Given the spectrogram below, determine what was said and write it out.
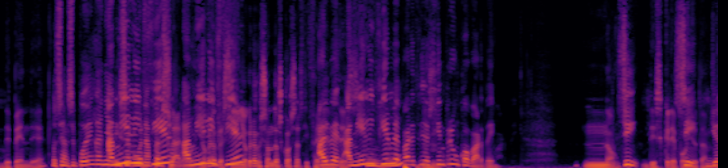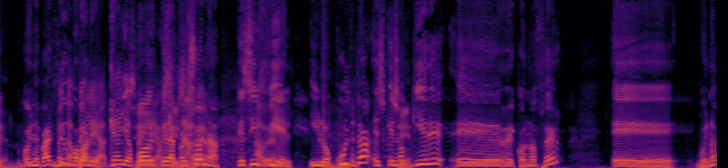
Depende, ¿eh? O sea, se puede engañar A y mí ser el buena infiel- persona. Claro, a mí yo el creo que sí, infiel- yo creo que son dos cosas diferentes. Albert, a mí el infiel me ha parecido Ujú. siempre un cobarde. No, Sí, discrepo sí, yo también. pues me parece Venga, un cobarde. pelea, que haya Sí. pelea. Porque la sí, a ver. persona que es infiel y lo oculta es que no Sí. quiere eh, reconocer eh, bueno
